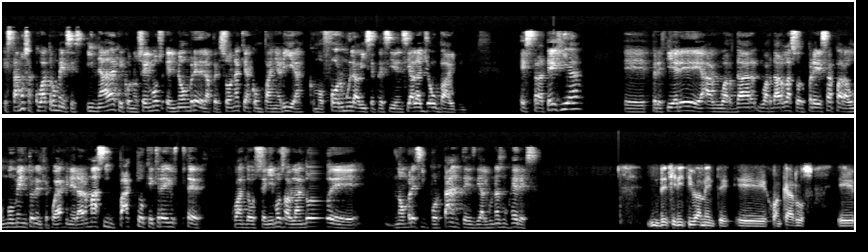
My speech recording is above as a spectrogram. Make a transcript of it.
estamos a cuatro meses y nada que conocemos el nombre de la persona que acompañaría como fórmula vicepresidencial a Joe Biden. ¿Estrategia? Eh, ¿Prefiere aguardar, guardar la sorpresa para un momento en el que pueda generar más impacto? ¿Qué cree usted cuando seguimos hablando de nombres importantes de algunas mujeres? Definitivamente, eh, Juan Carlos. Eh,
